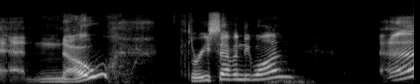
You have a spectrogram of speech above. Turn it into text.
uh, no. 371? Uh,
